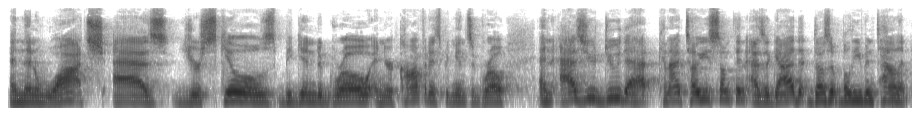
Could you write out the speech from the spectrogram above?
and then watch as your skills begin to grow and your confidence begins to grow. And as you do that, can I tell you something? As a guy that doesn't believe in talent,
